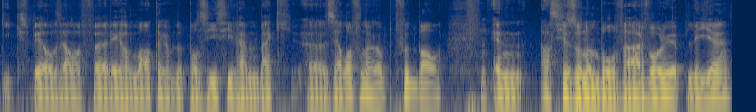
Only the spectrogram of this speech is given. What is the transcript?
ik, speel zelf eh, regelmatig op de positie van back, eh, zelf nog op het voetbal. en als je zo'n boulevard voor je hebt liggen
